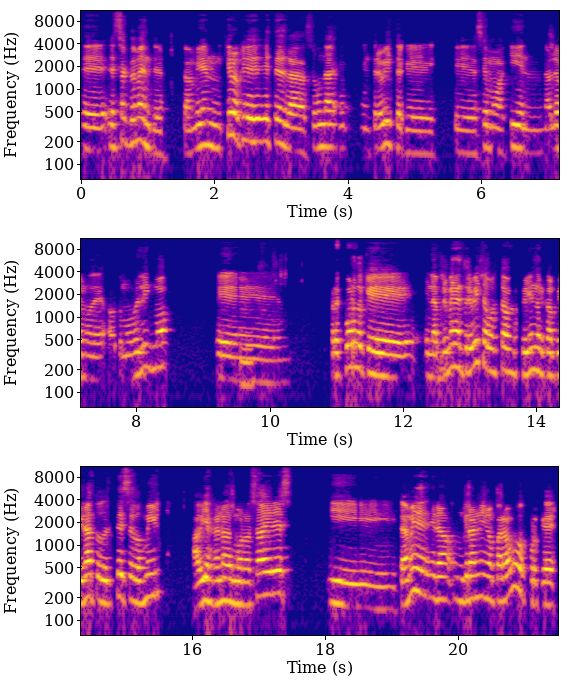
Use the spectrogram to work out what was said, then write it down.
Eh, exactamente. También creo que esta es la segunda entrevista que, que hacemos aquí en Hablemos de Automovilismo. Eh, Recuerdo que en la primera entrevista vos estabas pidiendo el campeonato del TC2000, habías ganado en Buenos Aires y también era un gran hino para vos porque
